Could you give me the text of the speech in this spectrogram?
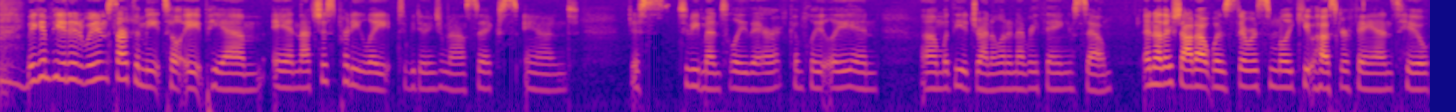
we competed. We didn't start the meet till 8 p.m., and that's just pretty late to be doing gymnastics and just to be mentally there completely and um, with the adrenaline and everything. So another shout out was there was some really cute Husker fans who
